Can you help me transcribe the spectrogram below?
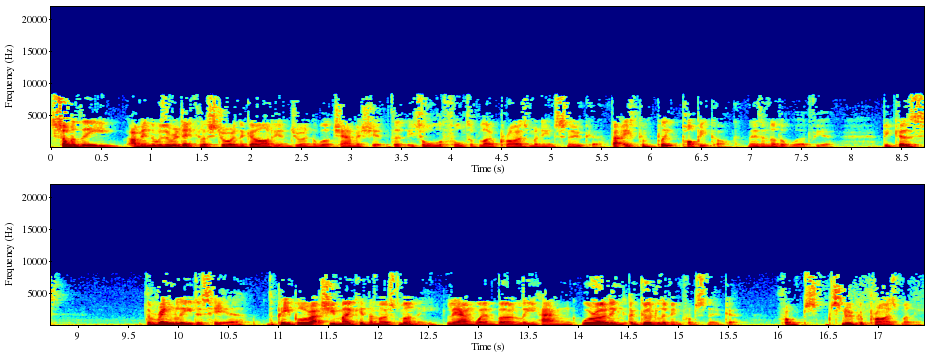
some of the, I mean, there was a ridiculous story in the Guardian during the World Championship that it's all the fault of low prize money in snooker. That is complete poppycock. There's another word for you, because the ringleaders here, the people who are actually making the most money, Liang Wenbo and Li Hang, were earning a good living from snooker, from snooker prize money.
